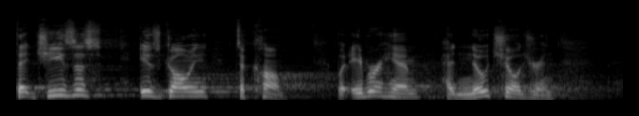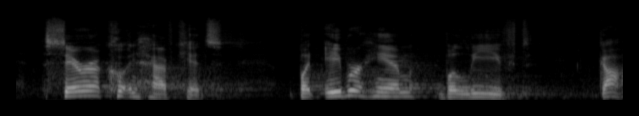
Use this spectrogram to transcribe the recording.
that Jesus is going to come. But Abraham had no children. Sarah couldn't have kids. But Abraham believed God.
